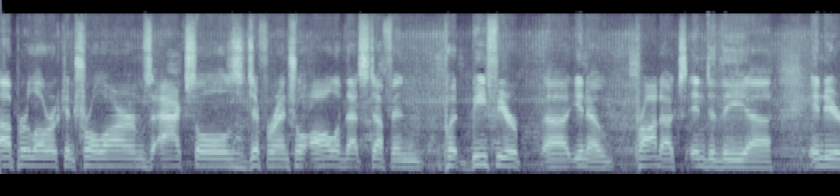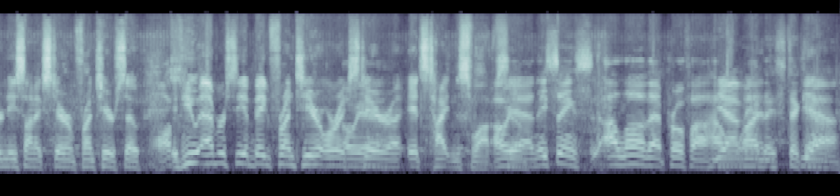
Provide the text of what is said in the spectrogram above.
upper lower control arms, axles, differential, all of that stuff, and put beefier, uh, you know, products into the uh, into your Nissan Xterra and Frontier. So Awesome. if you ever see a big Frontier or Oh, yeah. It's Titan swap. Oh So- yeah, and these things, I love that profile, how Yeah, wide man. they stick Yeah. out.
